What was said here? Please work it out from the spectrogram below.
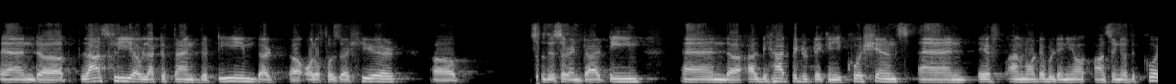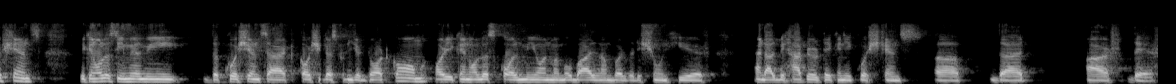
And uh, lastly, I would like to thank the team that uh, all of us are here. Uh, so this is our entire team. And uh, I'll be happy to take any questions. And if I'm not able to any, answer any of the questions, you can always email me the questions at kaushik.com or you can always call me on my mobile number that is shown here. And I'll be happy to take any questions uh, that are there.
